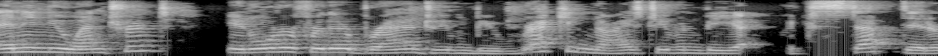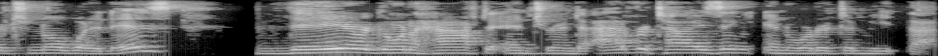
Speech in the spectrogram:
Any new entrant, in order for their brand to even be recognized, to even be accepted, or to know what it is, they are going to have to enter into advertising in order to meet that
